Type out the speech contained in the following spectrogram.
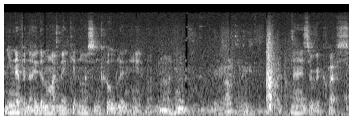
You never know, they might make it nice and cool in here. Nice. There's a request.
